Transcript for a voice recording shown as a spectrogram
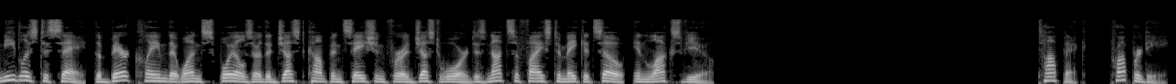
Needless to say, the bare claim that one's spoils are the just compensation for a just war does not suffice to make it so, in Locke's view. Property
